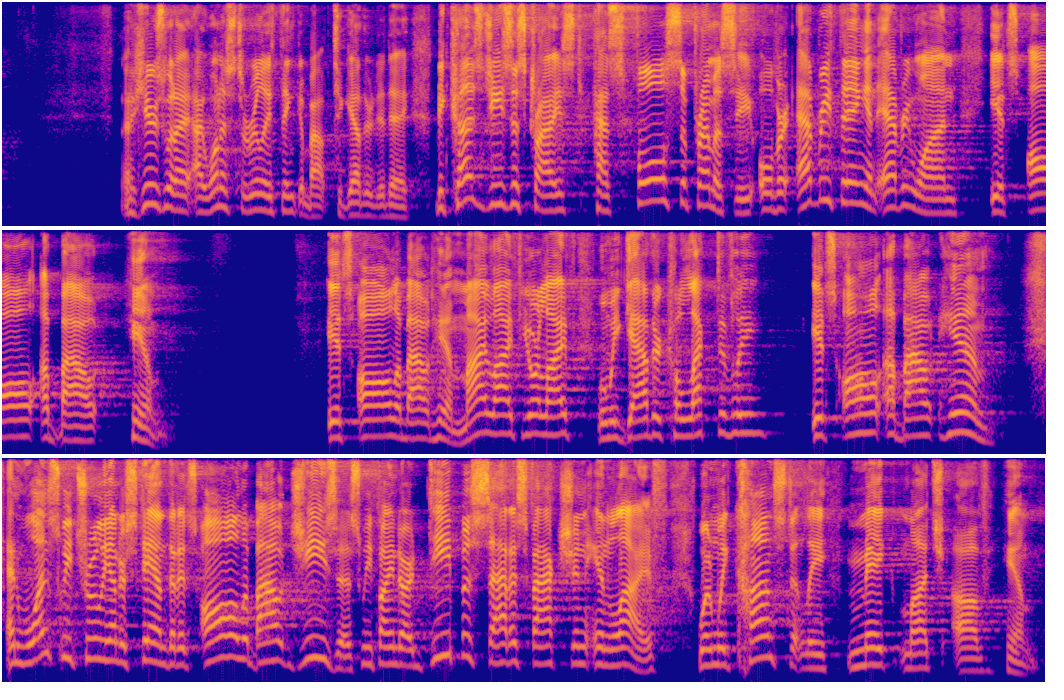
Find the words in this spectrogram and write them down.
Now, here's what I, I, want us to really think about together today. Because Jesus Christ has full supremacy over everything and everyone, it's all about Him. It's all about Him. My life, your life, when we gather collectively, it's all about Him. And once we truly understand that it's all about Jesus, we find our deepest satisfaction in life when we constantly make much of Him.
